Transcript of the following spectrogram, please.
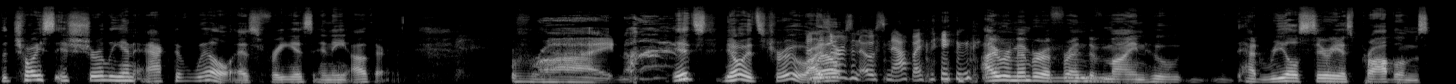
the choice is surely an act of will, as free as any other. Right. It's no, it's true. That I, deserves an O snap, I think. I remember a friend of mm. mine who had real serious problems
